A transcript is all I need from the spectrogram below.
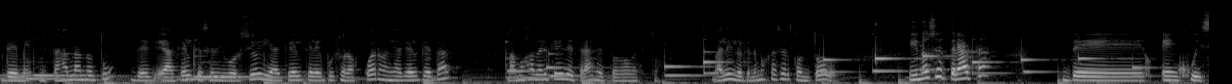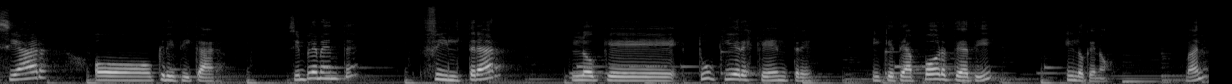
De, me, estás hablando tú de aquel que se divorció y aquel que le puso los cuernos y aquel que tal. Vamos a ver qué hay detrás de todo esto, ¿vale? Y lo tenemos que hacer con todo. Y no se trata de enjuiciar o criticar. Simplemente filtrar lo que tú quieres que entre y que te aporte a ti y lo que no. ¿Vale?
